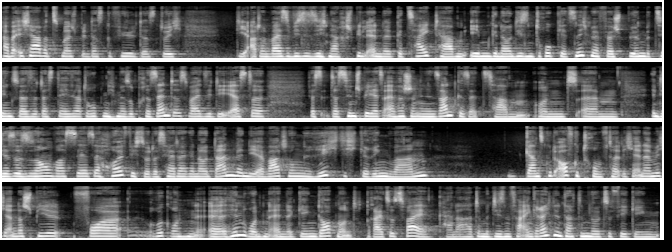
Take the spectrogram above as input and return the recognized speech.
Aber ich habe zum Beispiel das Gefühl, dass durch die Art und Weise, wie sie sich nach Spielende gezeigt haben, eben genau diesen Druck jetzt nicht mehr verspüren, beziehungsweise dass dieser Druck nicht mehr so präsent ist, weil sie die erste, das, das Hinspiel jetzt einfach schon in den Sand gesetzt haben. Und ähm, in dieser Saison war es sehr, sehr häufig so, dass Hertha genau dann, wenn die Erwartungen richtig gering waren, ganz gut aufgetrumpft hat. Ich erinnere mich an das Spiel vor Rückrunden, äh, Hinrundenende gegen Dortmund, 3 zu 2. Keiner hatte mit diesem Verein gerechnet nach dem 0 zu 4 gegen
